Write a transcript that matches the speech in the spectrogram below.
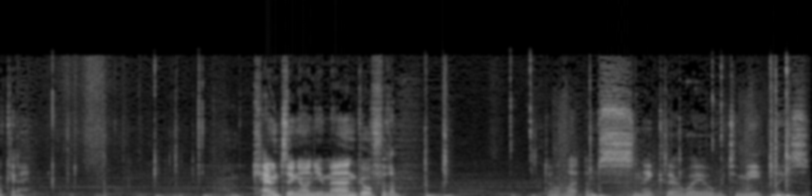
Okay. I'm counting on you, man. Go for them. Don't let them snake their way over to me, please.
